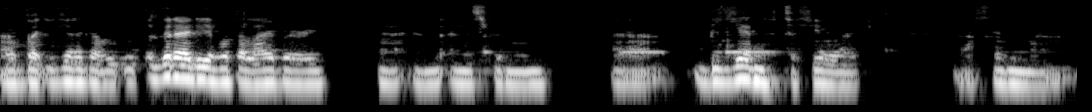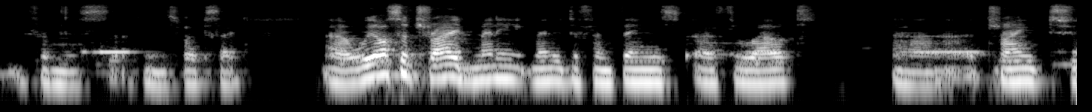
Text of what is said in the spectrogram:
uh, but you get a, a, good idea of what the library uh, and, and the screen begin to feel like from from this from this website. Uh, we also tried many, many different things uh, throughout, uh, trying to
